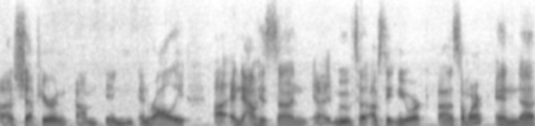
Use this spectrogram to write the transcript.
uh, chef here in um, in in Raleigh, uh, and now his son uh, moved to upstate New York uh, somewhere and uh,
